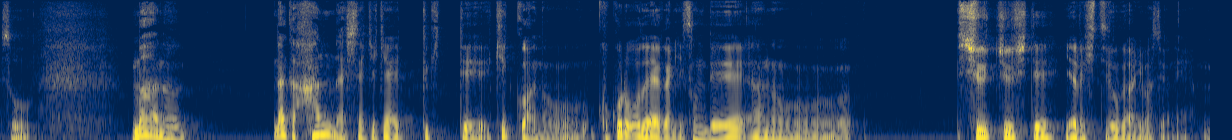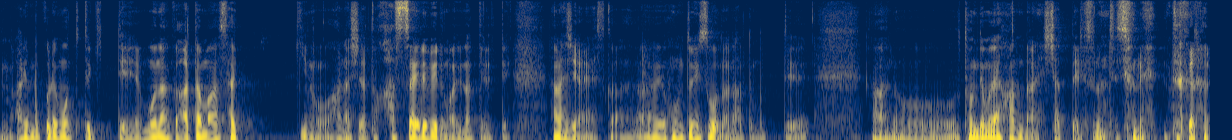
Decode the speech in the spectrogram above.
そう。まああのなんか判断しなきゃいけない時って結構あの心穏やかにそんであの集中してやる必要がありますよね。あれもこれ持った時って、もうなんか頭さっきの話だと8歳レベルまでなってるって話じゃないですか。あれ本当にそうだなと思って、あの、とんでもない判断しちゃったりするんですよね。だから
